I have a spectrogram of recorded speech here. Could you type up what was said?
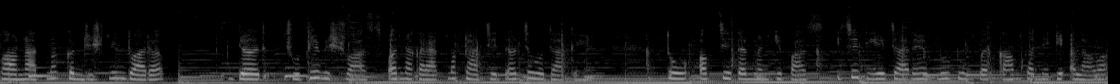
भावनात्मक कंडीशनिंग द्वारा डर, झूठे विश्वास और नकारात्मक ढांचे दर्ज हो जाते हैं तो अवचेतन मन के पास इसे दिए जा रहे ब्लूप्रिंट पर काम करने के अलावा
